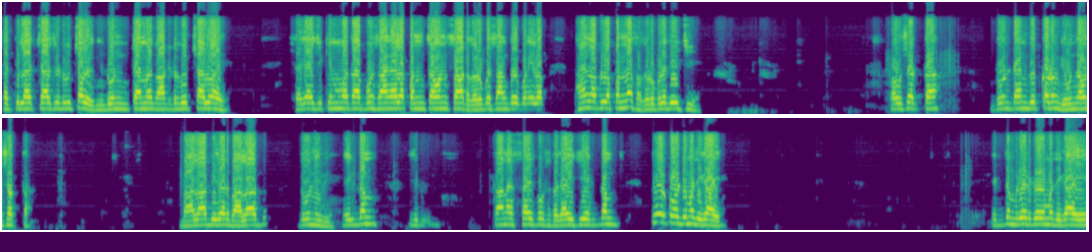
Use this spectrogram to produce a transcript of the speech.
आहे चार लिटर दूध चालू आहे दोन टायमात आठ लिटर दूध चालू आहे. सगळ्याची किंमत आपण सांगायला पंचावन्न साठ हजार रुपये सांगतोय. पण हिला फायनल आपल्याला पन्नास हजार रुपयाला द्यायची. आहे. पाहू शकता. दोन टाइम दूध काढून घेऊन जाऊ शकता. भाला बिगर भाला दोन्ही बी. एकदम काना साईज पाहू शकता. गायीची एकदम प्युअर क्वालिटी मध्ये गाय एकदम रेड कलरमध्ये गाय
